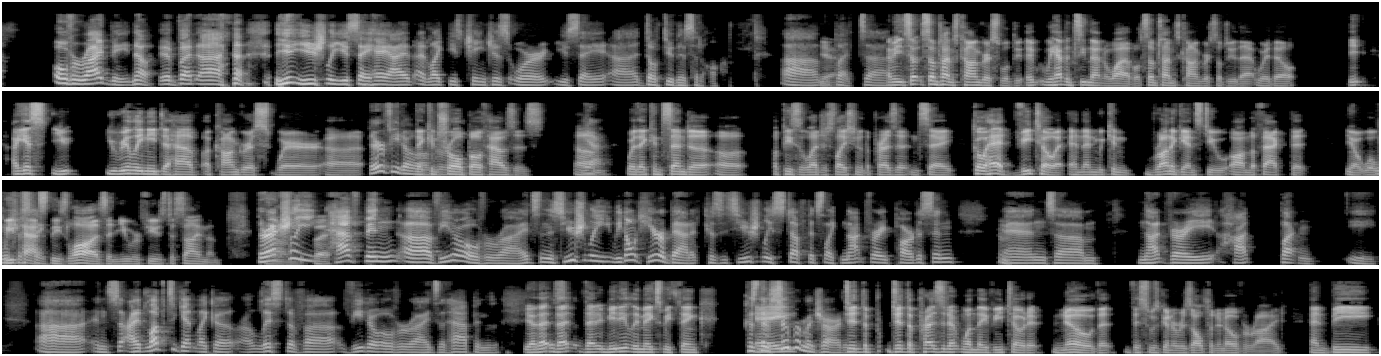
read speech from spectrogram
override me." No, but uh, usually you say, "Hey, I, I like these changes," or you say, uh, "Don't do this at all." Um, Yeah. But uh, I mean, so, sometimes Congress will do. We haven't seen that in a while, but sometimes Congress will do that where they'll. it- I guess you you really need to have a Congress where uh, they're veto. they override. control both houses. Um, Yeah. Where they can send a, a a piece of legislation to the president and say, "Go ahead, veto it," and then we can run against you on the fact that you know, well, we passed these laws and you refuse to sign them. There Um, actually but- have been uh, veto overrides, and it's usually we don't hear about it because it's usually stuff that's like not very partisan Hmm. and um, not very hot button e. Uh, and so I'd love to get like a, a list of uh, veto overrides that happens Yeah, that that that immediately makes me think because they're A, super majority. did the did the president when they vetoed it know that this was going to result in an override and b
